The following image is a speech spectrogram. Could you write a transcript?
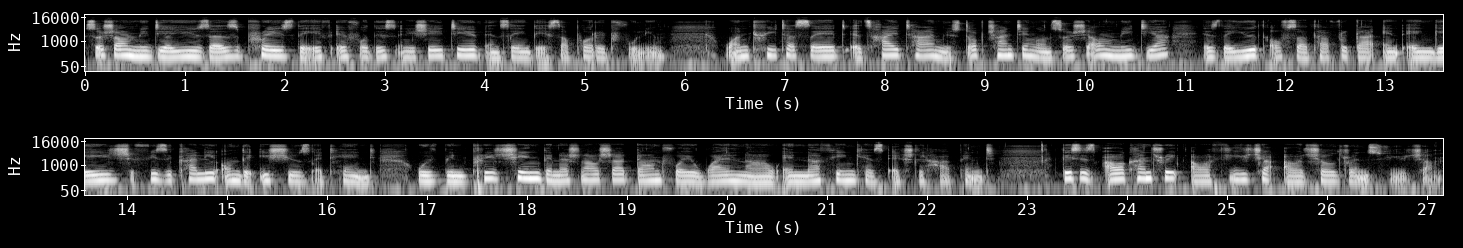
Social media users praised the EFF for this initiative and saying they support it fully. One tweeter said, It's high time you stop chanting on social media as the youth of South Africa and engage physically on the issues at hand. We've been preaching the national shutdown for a while now and nothing has actually happened. This is our country, our future, our children's future.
